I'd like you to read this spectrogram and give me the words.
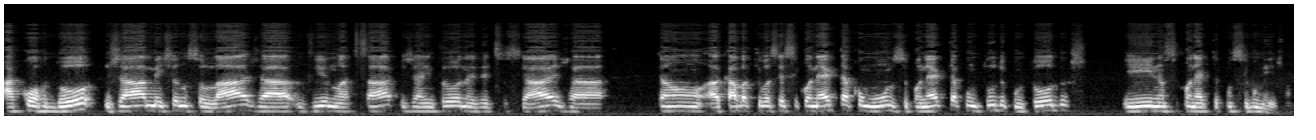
Acordou, já mexeu no celular, já viu no WhatsApp, já entrou nas redes sociais, já. Então, acaba que você se conecta com o mundo, se conecta com tudo e com todos e não se conecta consigo mesmo.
